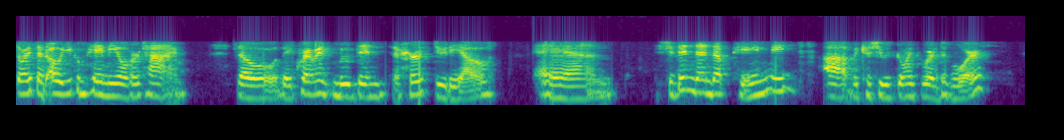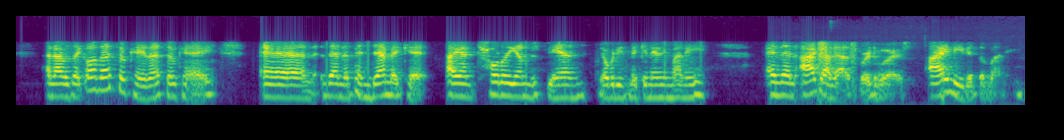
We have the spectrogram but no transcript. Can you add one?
So I said, Oh, you can pay me over time. So the equipment moved into her studio and she didn't end up paying me uh, because she was going through a divorce. And I was like, Oh, that's okay. That's okay. And then the pandemic hit. I totally understand. Nobody's making any money. And then I got asked for a divorce. I needed the money.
